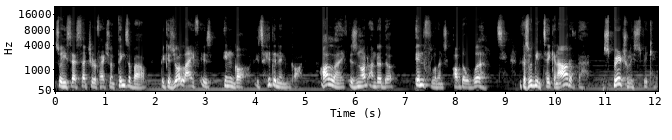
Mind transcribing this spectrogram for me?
So he says, set your affection on things above, because your life is in God, it's hidden in God. Our life is not under the influence of the world, because we've been taken out of that spiritually speaking.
